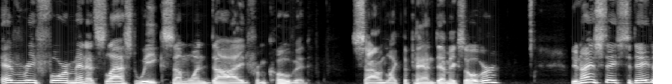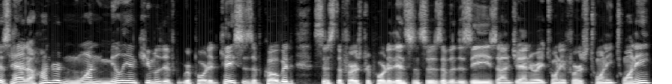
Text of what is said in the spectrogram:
every four minutes last week, someone died from COVID. Sound like the pandemic's over? The United States to date has had 101 million cumulative reported cases of COVID since the first reported instances of the disease on January 21, 2020.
